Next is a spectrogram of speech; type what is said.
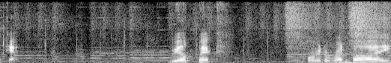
Okay. Real quick, we're going to run by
